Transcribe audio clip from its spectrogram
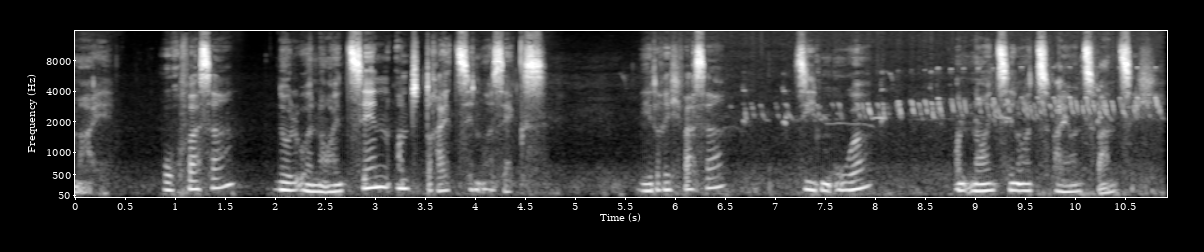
Mai. Hochwasser 0 Uhr 19 und 13 Uhr 6. Niedrigwasser 7 Uhr und 19 Uhr 22.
